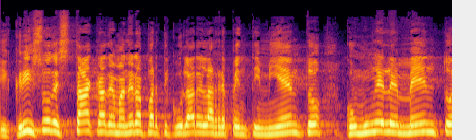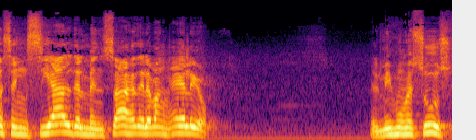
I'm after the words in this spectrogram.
Y Cristo destaca de manera particular el arrepentimiento como un elemento esencial del mensaje del Evangelio. El mismo Jesús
